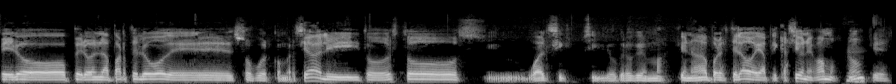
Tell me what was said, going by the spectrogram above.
Pero, pero en la parte luego de software comercial y todo esto, igual sí, sí, yo creo que más que nada por este lado hay aplicaciones, vamos, ¿no? Hmm. Que,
